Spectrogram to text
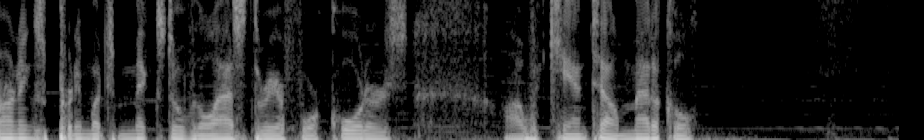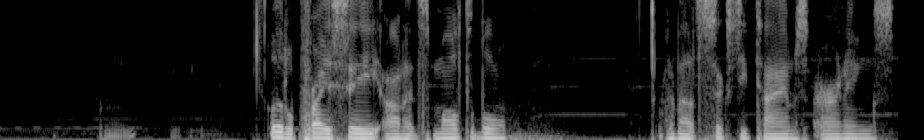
Earnings pretty much mixed over the last three or four quarters uh, with Cantel Medical. A little pricey on its multiple, about 60 times earnings.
